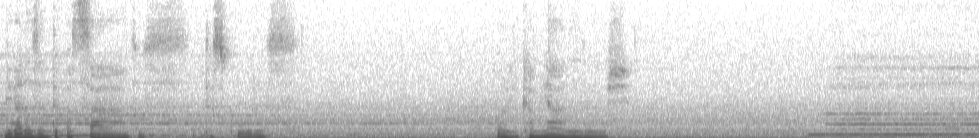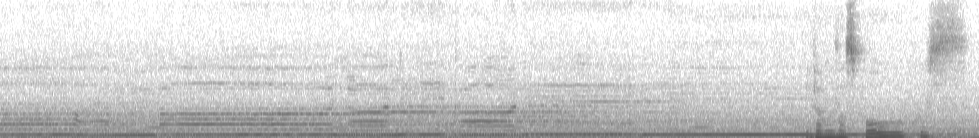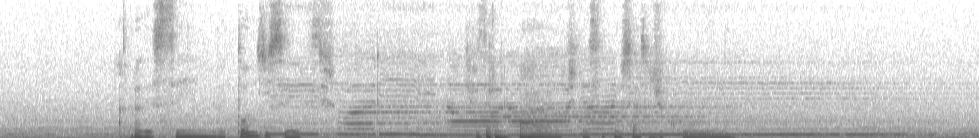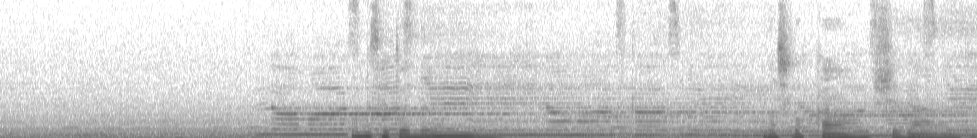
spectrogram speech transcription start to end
Ligadas a antepassados, muitas curas foram encaminhadas hoje. E vamos aos poucos agradecendo a todos os seres fizeram parte desse processo de cura. Vamos retornando ao nosso local de chegada,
